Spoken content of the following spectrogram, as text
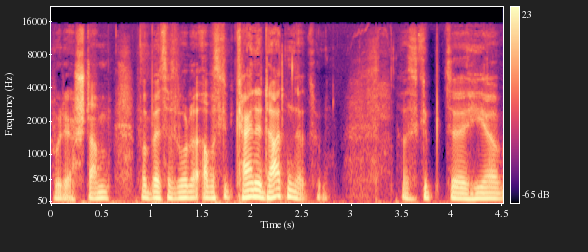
wo der Stamm verbessert wurde. Aber es gibt keine Daten dazu. Also es gibt äh, hier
